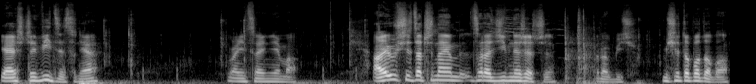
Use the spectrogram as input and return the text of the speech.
Ja jeszcze widzę, co nie? Chyba nic tutaj nie ma. Ale już się zaczynają coraz dziwne rzeczy robić. Mi się to podoba.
